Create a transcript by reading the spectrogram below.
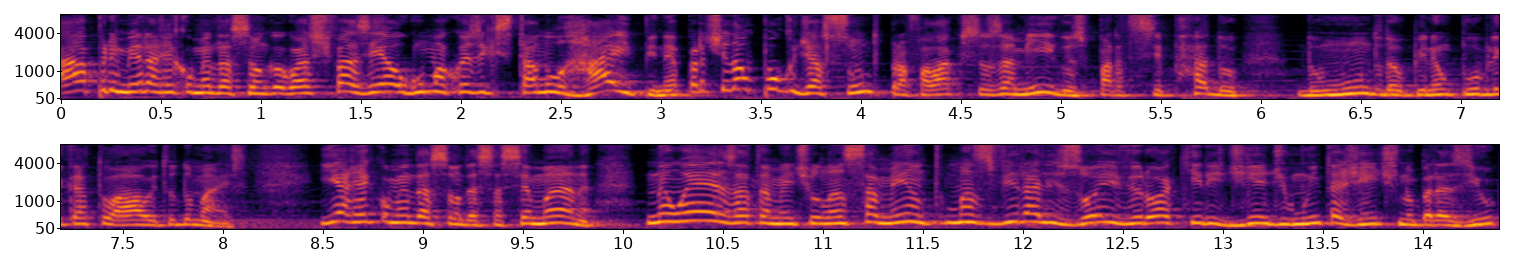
A primeira recomendação que eu gosto de fazer é alguma coisa que está no hype, né? Para te dar um pouco de assunto, para falar com seus amigos, participar do, do mundo da opinião pública atual e tudo mais. E a recomendação dessa semana não é exatamente o lançamento, mas viralizou e virou a queridinha de muita gente no Brasil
